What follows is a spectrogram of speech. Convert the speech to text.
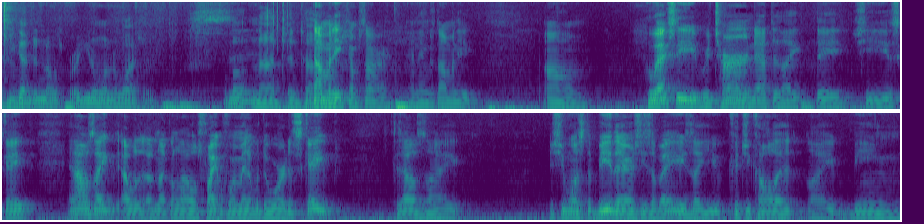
that You got the notes, bro. You don't want to watch it about nine, ten times. Dominique, I'm sorry. Her name was Dominique. Um, who actually returned after like they she escaped. And I was like, I was I'm not gonna lie, I was fighting for a minute with the word escaped because I was like, if she wants to be there, and she's of age. Like, you could you call it like being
